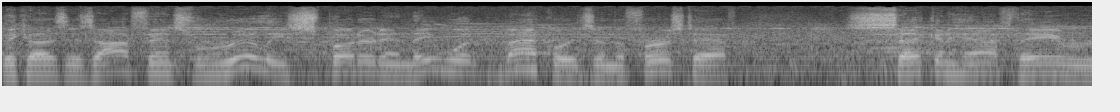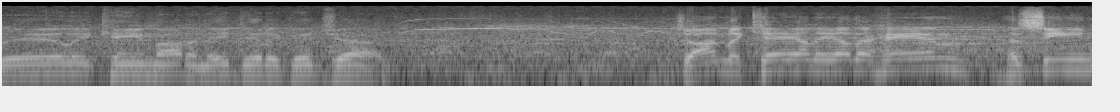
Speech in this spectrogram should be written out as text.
because his offense really sputtered and they went backwards in the first half. Second half they really came out and they did a good job. John McKay, on the other hand, has seen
